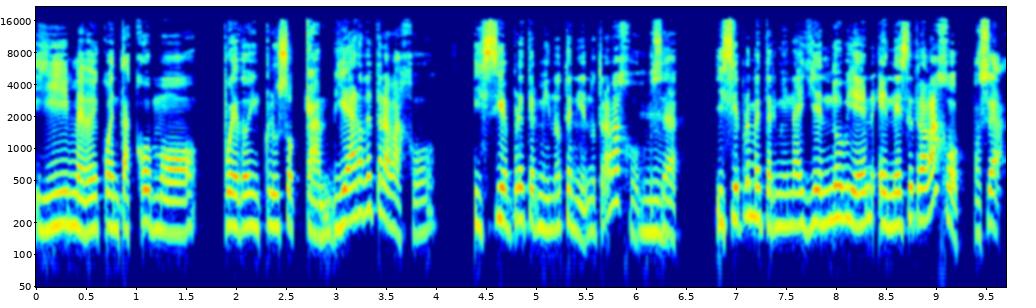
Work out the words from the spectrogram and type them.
Y me doy cuenta cómo puedo incluso cambiar de trabajo y siempre termino teniendo trabajo. O sea, y siempre me termina yendo bien en ese trabajo. O sea,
